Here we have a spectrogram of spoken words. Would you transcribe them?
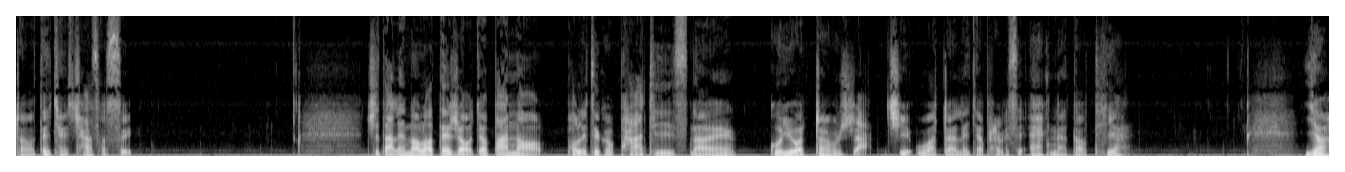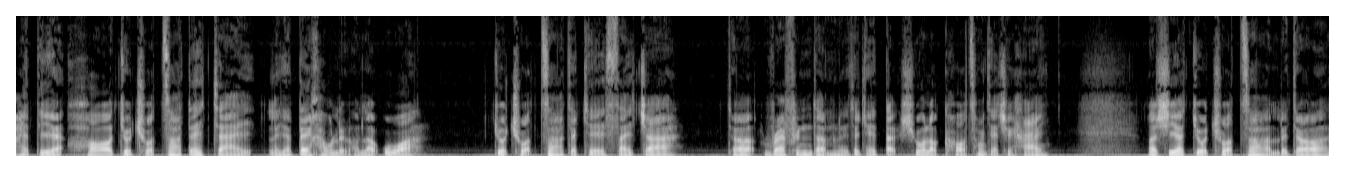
trao tê chơi cha sở sự. Chỉ ta lên nó là tới rồi cho ba nó political parties nó cô yêu trâu dạ chỉ ua trở lại cho privacy act nó đầu tiên do hệ tiệt họ chuột chuột cho tới chạy là cho tới hậu lửa là ua chuột chuột cho cho cái sai cha cho referendum là cho cái tự số là khó trong cái chữ hải là chỉ chuột chuột cho là cho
